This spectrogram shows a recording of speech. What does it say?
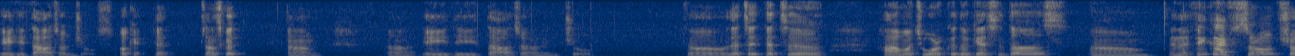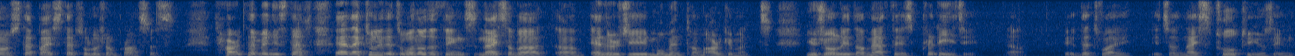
80,000 joules. Okay, that sounds good. Um, uh, 80,000 joule. So that's it. That's uh, how much work the gas does. Um, and I think I've shown step-by-step -step solution process. There aren't that many steps. And actually, that's one of the things nice about um, energy momentum argument. Usually the math is pretty easy. Uh, that's why it's a nice tool to use in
